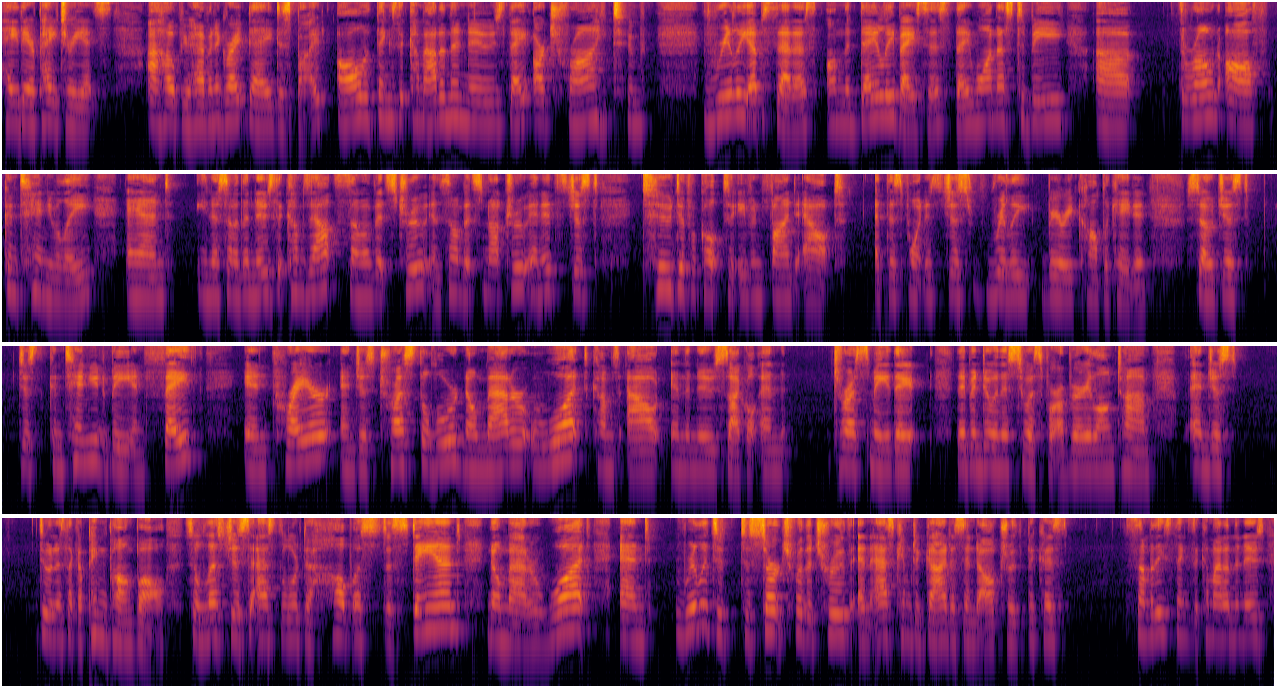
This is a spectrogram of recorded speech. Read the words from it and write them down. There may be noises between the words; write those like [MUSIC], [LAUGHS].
Hey there, Patriots. I hope you're having a great day despite all the things that come out in the news. They are trying to [LAUGHS] really upset us on the daily basis. They want us to be uh, thrown off continually. And, you know, some of the news that comes out, some of it's true and some of it's not true. And it's just too difficult to even find out at this point. It's just really very complicated. So just just continue to be in faith in prayer and just trust the Lord no matter what comes out in the news cycle. And trust me, they they've been doing this to us for a very long time and just doing this like a ping pong ball. So let's just ask the Lord to help us to stand no matter what and really to, to search for the truth and ask him to guide us into all truth because some of these things that come out in the news,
